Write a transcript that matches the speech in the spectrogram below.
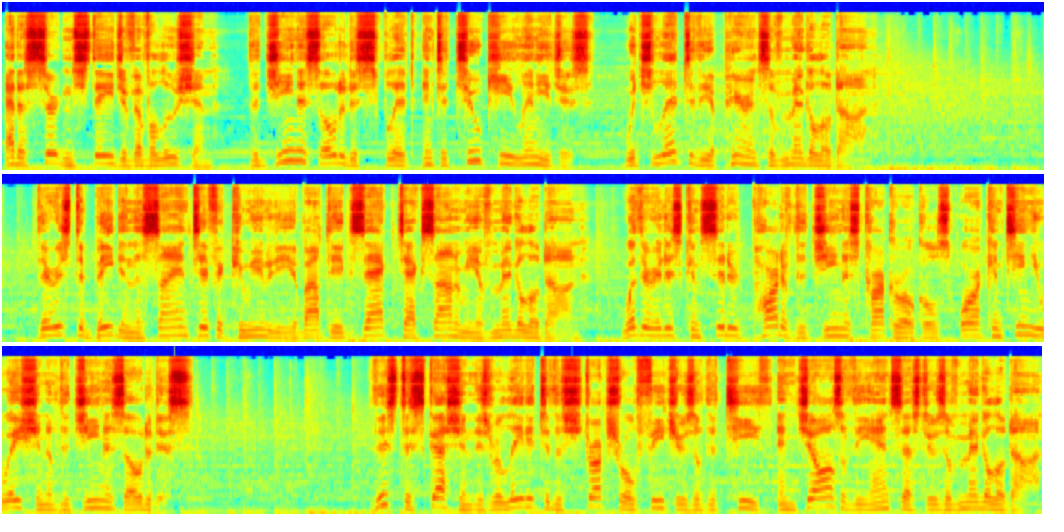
At a certain stage of evolution, the genus Otodus split into two key lineages, which led to the appearance of Megalodon. There is debate in the scientific community about the exact taxonomy of Megalodon, whether it is considered part of the genus Carcharocles or a continuation of the genus Otodus. This discussion is related to the structural features of the teeth and jaws of the ancestors of Megalodon.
